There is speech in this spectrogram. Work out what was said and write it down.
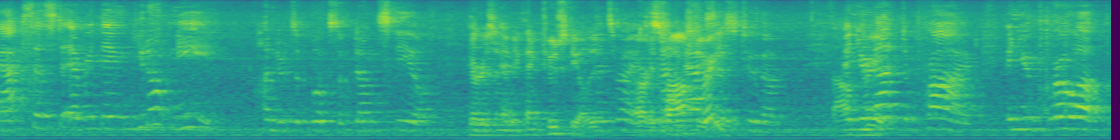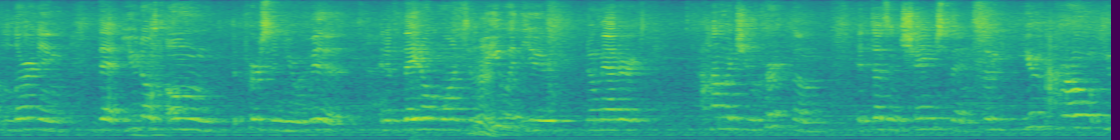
access to everything, you don't need hundreds of books of don't steal. There isn't And- anything to steal. It- That's right. or You have all free. access to them. all And you're free. not deprived. And you grow up learning that you don't own the person you're with. And if they don't want to be hmm. with you, no matter how much you hurt them, it doesn't change things. So you grow, you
